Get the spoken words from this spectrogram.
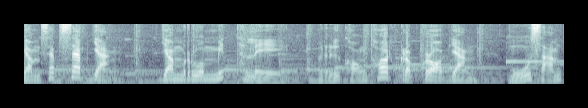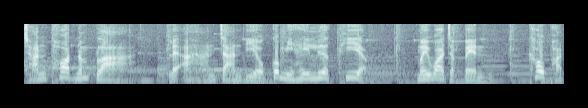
ยำแซ่บๆอย่าง ยำรวมมิตรทะเล หรือของทอดกรอบๆอย่าง หมูสามชั้นทอดน้ำปลา และอาหารจานเดียวก็มีให้เลือกเพียบ ไม่ว่าจะเป็นข้าวผัด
